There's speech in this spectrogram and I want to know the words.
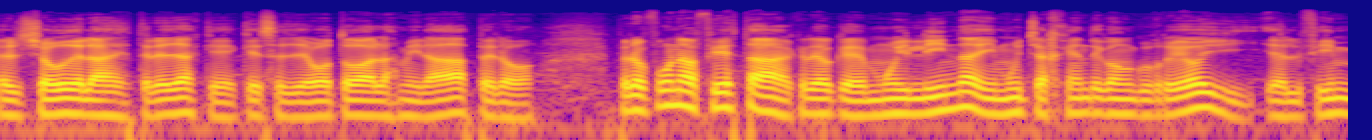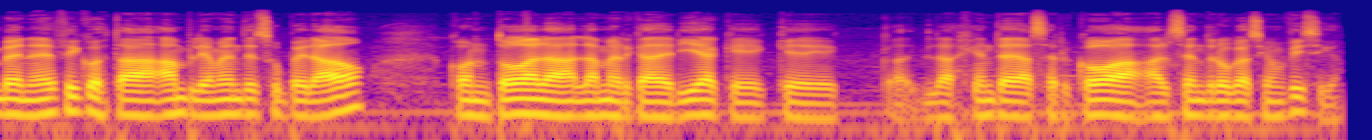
el show de las estrellas que, se llevó todas las miradas, pero, pero fue una fiesta creo que muy linda y mucha gente concurrió y el fin benéfico está ampliamente superado con toda la, mercadería que, la gente acercó al Centro de Educación Física.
